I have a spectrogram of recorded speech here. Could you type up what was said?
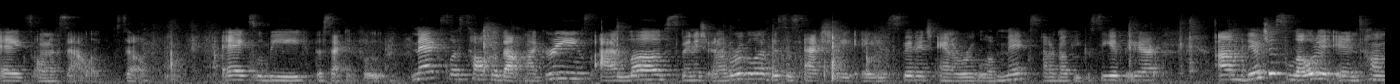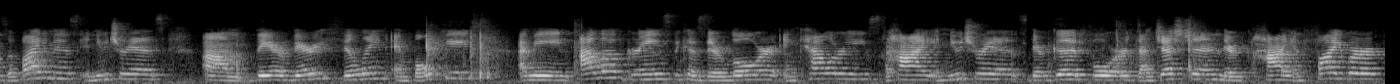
eggs on a salad. So eggs would be the second food. Next let's talk about my greens. I love spinach and arugula. This is actually a spinach and arugula mix. I don't know if you can see it there. Um, they're just loaded in tons of vitamins and nutrients. Um, they're very filling and bulky. I mean, I love greens because they're lower in calories, high in nutrients. They're good for digestion. They're high in fiber.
